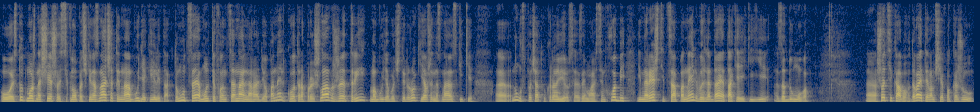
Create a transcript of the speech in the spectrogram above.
Ось тут можна ще щось кнопочки назначити на будь-який літак. Тому це мультифункціональна радіопанель, котра пройшла вже 3, мабуть, або 4 роки. Я вже не знаю скільки. Е, Ну, спочатку коронавірусу я займаюся цим хобі. І нарешті ця панель виглядає так, як її задумував. Е, Що цікавого, давайте я вам ще покажу,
